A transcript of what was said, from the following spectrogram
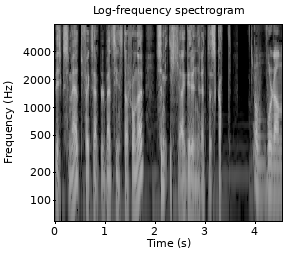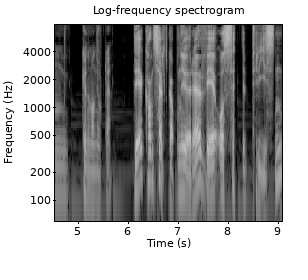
virksomhet, eksempel bensinstasjoner, som ikke er grunnrenteskatt. Og hvordan kunne man gjort det? Det kan selskapene gjøre ved å sette prisen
